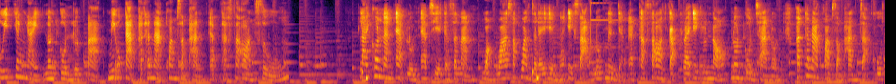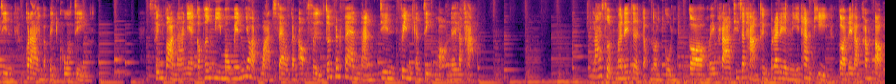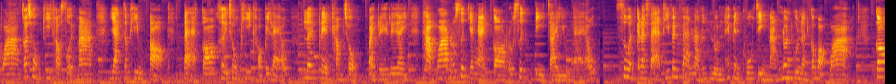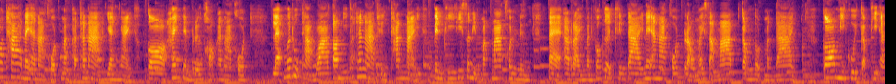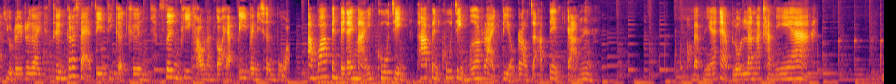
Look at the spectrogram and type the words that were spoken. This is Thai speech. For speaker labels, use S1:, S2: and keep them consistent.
S1: อุ๊ย ยังไง นนกุลหลุดปาก มีโอกาสพัฒนาความสัมพันธ์แอปทักษะอ่อนสูง หลายคนนั้นแอบลุ้นแอบเชียร์กันสนั่น หวังว่าสักวันจะได้เห็นนางเอกสาวลูกหนึ่งอย่างแอปทักษะอ่อนกับพระเอกรุ่นน้อง นนกุลชานนท์พัฒนาความสัมพันธ์จากคู่จินกลายมาเป็นคู่จริงซึ่งก่อนหน้านี้ก็เพิ่งมีโมเมนต์หยอดหวานแซวกันออกสื่อจนแฟนๆนั้นจินฟินกันจิกหมอนเลยล่ะค่ะ ล่าสุดเมื่อได้เจอกับนนกุล ก็ไม่พลาดที่จะถามถึงประเด็นนี้ทันที ก็ได้รับคำตอบว่าก็ชมพี่เขาสวยมาก อยากจะพิมพ์ตอบ แต่ก็เคยชมพี่เขาไปแล้ว เลยเปลี่ยนคำชมไปเรื่อยๆ ถามว่ารู้สึกยังไงก็รู้สึกดีใจอยู่แล้วส่วนกระแสที่แฟนๆนั้นลุ้นให้เป็นคู่จริงนั้นนนกุลนั้นก็บอกว่า ก็ถ้าในอนาคตมันพัฒนายังไง ก็ให้เป็นเรื่องของอนาคต และเมื่อถูกถามว่าตอนนี้พัฒนาถึงขั้นไหน เป็นพี่ที่สนิทมากๆคนหนึ่ง แต่อะไรมันก็เกิดขึ้นได้ในอนาคตเราไม่สามารถกำหนดมันได้ ก็มีคุยกับพี่แอปอยู่เรื่อยๆ ถึงกระแสจีนที่เกิดขึ้น ซึ่งพี่เขานั้นก็แฮปปี้ไปในเชิงบวกถามว่าเป็นไปได้ไหมคู่จริง ถ้าเป็นคู่จริงเมื่อไหร่เดี๋ยวเราจะอัปเดตกัน แบบนี้แอบลุ้นแล้วนะคะเนี่ย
